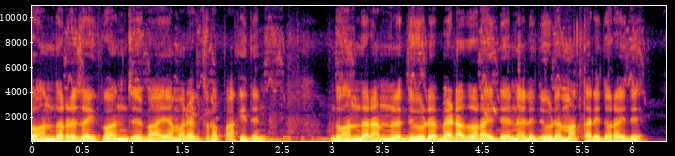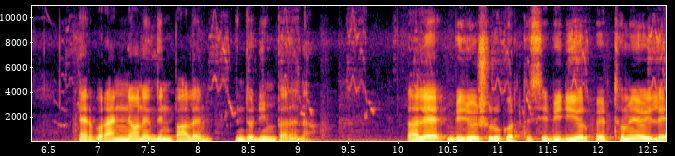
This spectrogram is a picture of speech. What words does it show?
দোকানদারের যাই কন যে, ভাই, আমার একজোড়া পাখি দেন। দোকানদার আপনারা দুইটা বেড়া ধরাই দেন নাহলে দুইটা মাতারি ধরাই দে এরপর আন্য অনেক দিন পালেন, কিন্তু ডিম পারে না। তাহলে ভিডিও শুরু করতেছি। ভিডিওর প্রথমে হইলে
